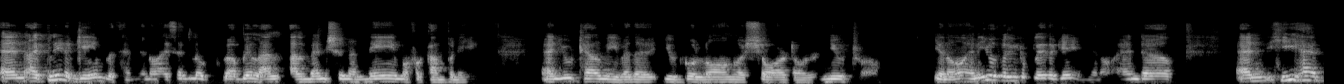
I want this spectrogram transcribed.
And I played a game with him. You know, I said, look, uh, Bill, I'll, I'll mention a name of a company, and you tell me whether you'd go long or short or neutral. You know, and he was willing to play the game. You know, and uh, and he had.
